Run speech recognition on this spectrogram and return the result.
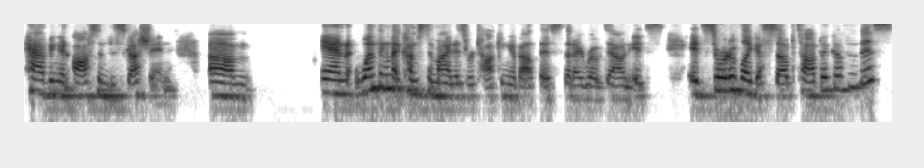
having an awesome discussion. Um, and one thing that comes to mind as we're talking about this that i wrote down it's it's sort of like a subtopic of this.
